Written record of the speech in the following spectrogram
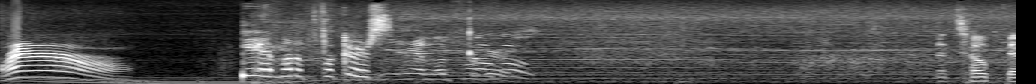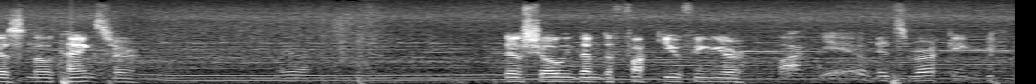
Wow! Yeah, motherfuckers! Yeah, motherfuckers. Let's hope there's no tanks here. They're showing them the fuck you finger. Fuck you. It's working.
